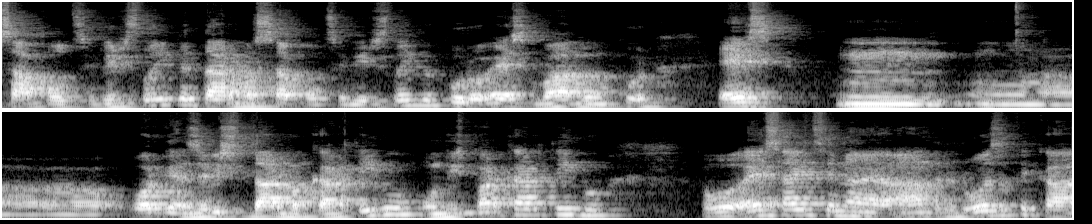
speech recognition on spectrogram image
sapulci virslīga, darba sapulci virslīga, kuru es vadu un kur es mm, mm, organizē visu darba kārtību un vispār kārtību. Es aicināju Andriu Rozeti, kā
